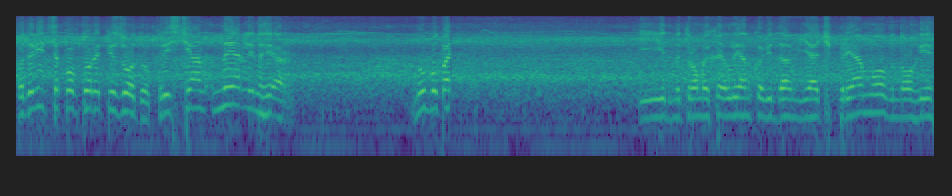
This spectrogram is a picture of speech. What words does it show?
Подивіться повтор епізоду. Крістіан Нерлінгер. Ну, буквально. І Дмитро Михайленко віддав м'яч прямо в ноги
